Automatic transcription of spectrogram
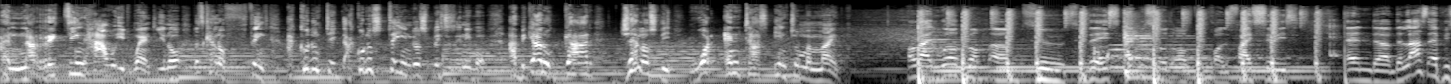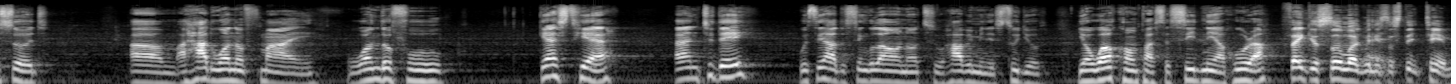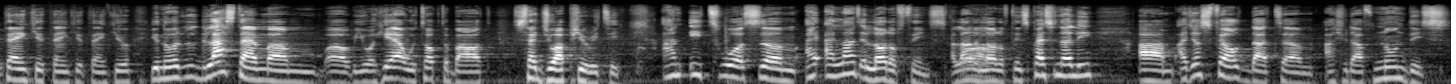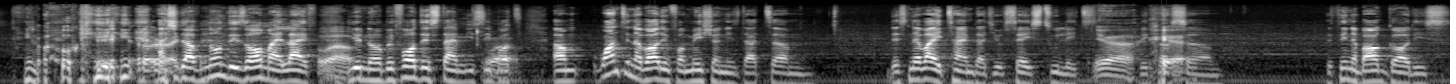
and narrating how it went. You know, those kind of things. I couldn't take. I couldn't stay in those places anymore. I began to guard jealously what enters into my mind. All right, welcome um, to today's episode of the Qualified series. And uh, the last episode, um, I had one of my wonderful guests here, and today we still have the singular honor to have him in the studio. You're welcome, Pastor Sidney Ahura. Thank you so much, Minister Steve Tim. Thank you, thank you, thank you. You know, the last time um, uh, we were here, we talked about sexual purity, and it was um, I, I learned a lot of things. I learned Wow. a lot of things personally. Um, I just felt that um, I should have known this. Okay, all I should have known this all my life. Wow. You know, before this time, you see. Wow. But um, one thing about information is that um, there's never a time that you say it's too late Yeah, because yeah. um, the thing about God is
